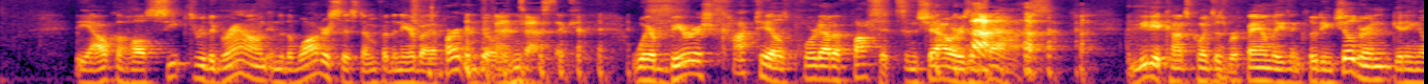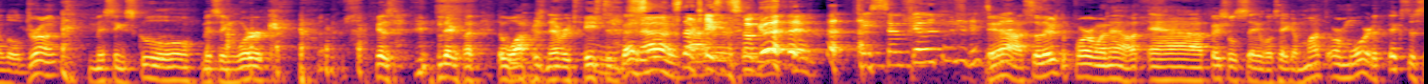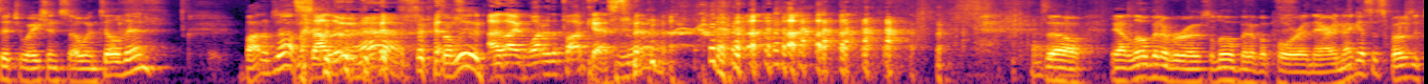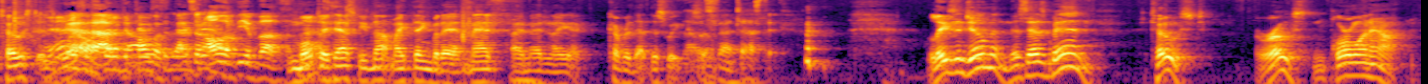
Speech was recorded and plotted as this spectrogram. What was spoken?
the alcohol seeped through the ground into the water system for the nearby apartment building, fantastic. where beerish cocktails poured out of faucets and showers and baths. Immediate consequences were families, including children, getting a little drunk, missing school, missing work, because they're going, the water's never tasted better. No, It's not tasting so good. tastes so good when it hits. Yeah, so there's the pour one out. Uh, officials say it will take a month or more to fix the situation. So until then, bottoms up. Salute. Ah, Salute. I like water the podcast. So yeah, a little bit of a roast, a little bit of a pour in there, and I guess I suppose a toast as Yeah. well. a bit of a toast of- in that's an all of the above. Multitasking is not my thing, but I imagine I, imagine I uh, covered that this week. That was fantastic. Ladies and gentlemen, this has been toast, roast, and pour one out.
